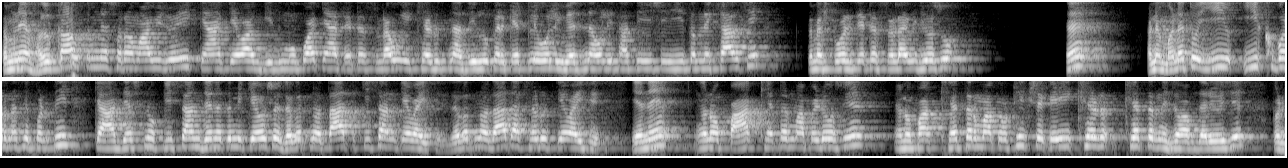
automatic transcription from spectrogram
તમને હલકાવ તમને શરમ આવી જોઈએ, ક્યાં કેવા ગીત મૂકવા, ક્યાં ટેટસ ચડાવવું, એ ખેડૂતના દિલ ઉપર કેટલી ઓલી વેદના ઓલી થતી છે એ તમને ખ્યાલ છે? તમે સ્ટોરી ટેટસ ચડાવી દો છો હે? અને મને તો એ એ ખબર નથી પડતી કે આ દેશનો કિસાન જેને તમે કહો છો, જગતનો તાત કિસાન કહેવાય છે. જગતનો દાતા ખેડૂત કહેવાય છે. એને એનો પાક ખેતરમાં પડ્યો છે એનો પાક ખેતરમાં તો ઠીક છે કે એ ખેડ, ખેતરની જવાબદારી હોય છે, પણ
